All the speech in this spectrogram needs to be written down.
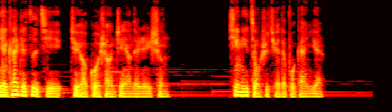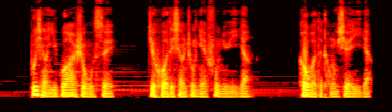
眼看着自己就要过上这样的人生，心里总是觉得不甘愿。不想一过二十五岁，就活得像中年妇女一样，和我的同学一样。”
